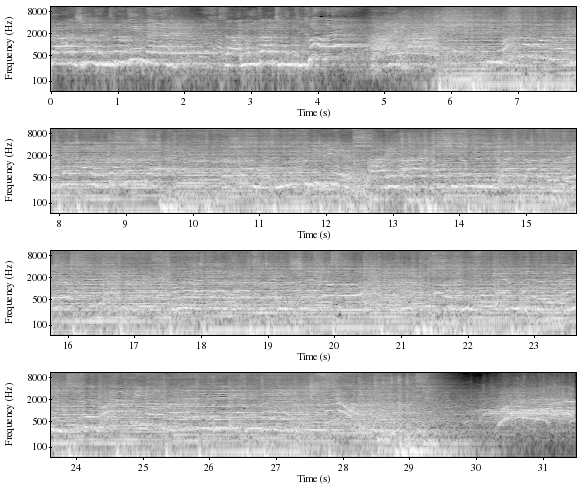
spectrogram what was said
viaggio dentro di me. Saluta tutti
